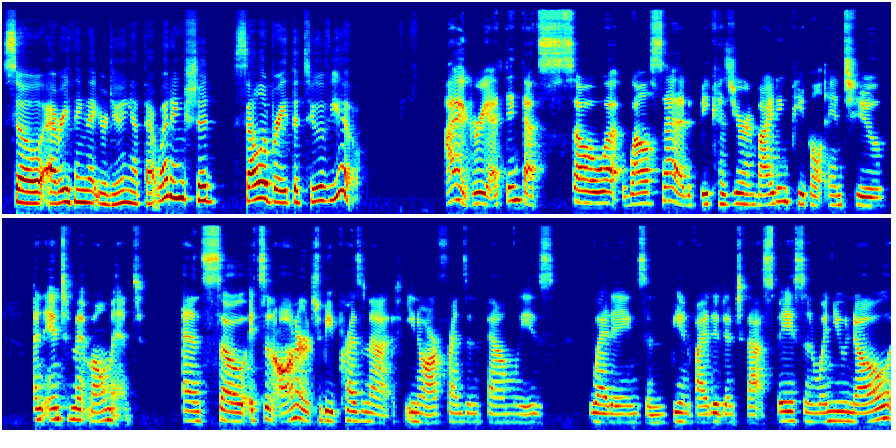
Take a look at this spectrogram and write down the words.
So everything that you're doing at that wedding should celebrate the two of you. I agree. I think that's so well said because you're inviting people into an intimate moment. And so it's an honor to be present at, you know, our friends and families weddings and be invited into that space and when you know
